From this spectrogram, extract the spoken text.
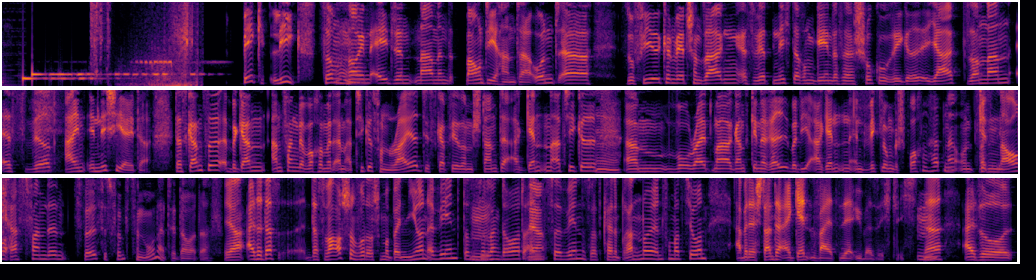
Big Leaks zum neuen Agent namens Bounty Hunter. Und äh, so viel können wir jetzt schon sagen, es wird nicht darum gehen, dass er Schokoriegel jagt, sondern es wird ein Initiator. Das Ganze begann Anfang der Woche mit einem Artikel von Riot. Es gab hier so einen Stand der Agentenartikel, ähm, wo Riot mal ganz generell über die Agentenentwicklung gesprochen hat. Ne? Und was Genau. ich krass fand, 12 bis 15 Monate dauert das. Ja, also das, das war auch schon, wurde auch schon mal bei Neon erwähnt, dass es so lange dauert, einen Mhm. Ja. zu erwähnen. Das war jetzt keine brandneue Information. Aber der Stand der Agenten war jetzt sehr übersichtlich. Mhm. Ne? Also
